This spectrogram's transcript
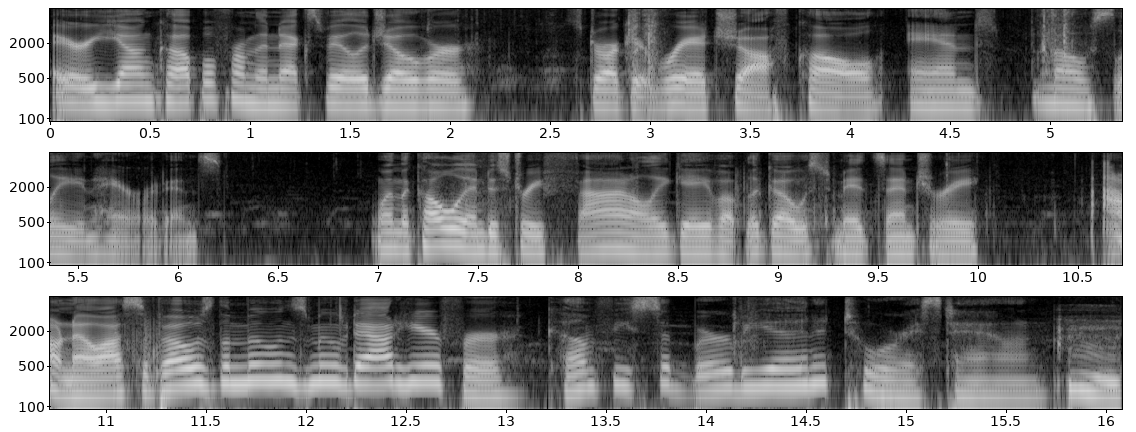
They were a young couple from the next village over, struck it rich off coal and mostly inheritance. When the coal industry finally gave up the ghost mid century, I don't know, I suppose the Moons moved out here for comfy suburbia in a tourist town. Hmm.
